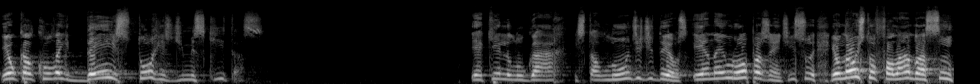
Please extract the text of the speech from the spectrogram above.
eu calculei 10 torres de mesquitas. E aquele lugar está longe de Deus. E é na Europa, gente. Isso, eu não estou falando assim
